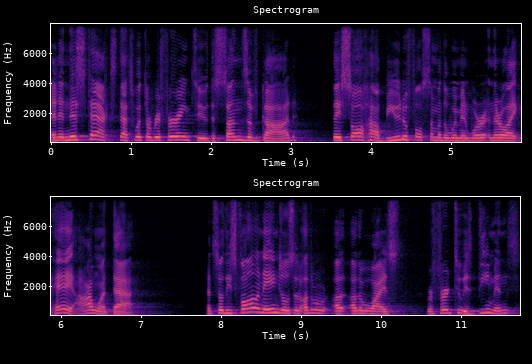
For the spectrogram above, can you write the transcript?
And in this text, that's what they're referring to the sons of God. They saw how beautiful some of the women were, and they're like, hey, I want that. And so these fallen angels, that other, uh, otherwise referred to as demons,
